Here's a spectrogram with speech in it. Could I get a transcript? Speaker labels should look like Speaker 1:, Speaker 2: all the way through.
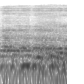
Speaker 1: Yeah.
